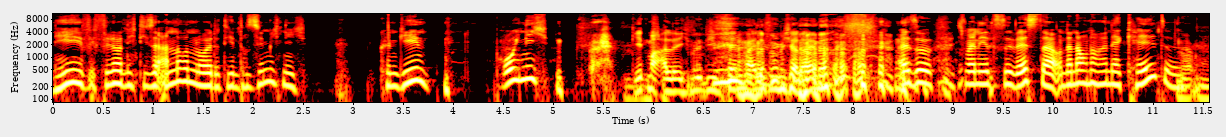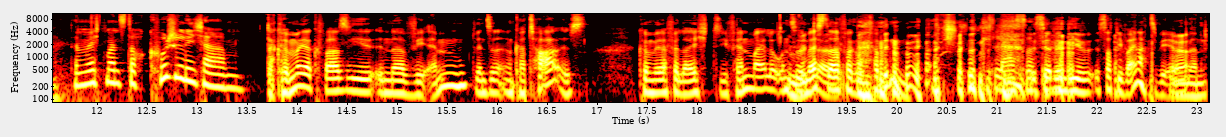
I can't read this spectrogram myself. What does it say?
nee, ich will doch nicht diese anderen Leute, die interessieren mich nicht. Können gehen. Brauche ich nicht. Geht mal alle, ich will die Fanmeile für mich alleine. Also, ich meine jetzt Silvester und dann auch noch in der Kälte. Ja. Dann möchte man es doch kuschelig haben. Da können wir ja quasi in der WM, wenn sie in Katar ist, können wir ja vielleicht die Fanmeile und Im Silvester ver verbinden. Klasse. ist ja dann die, ist doch die Weihnachts-WM dann.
